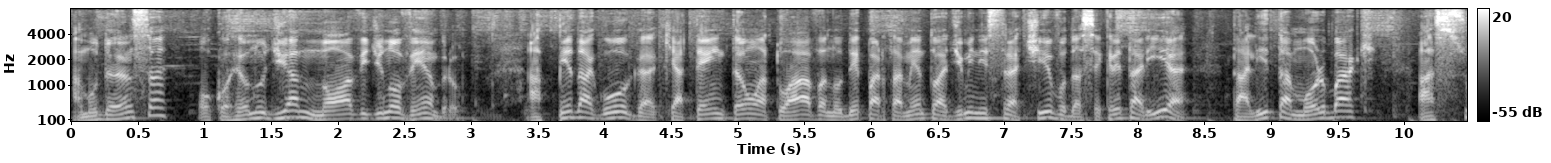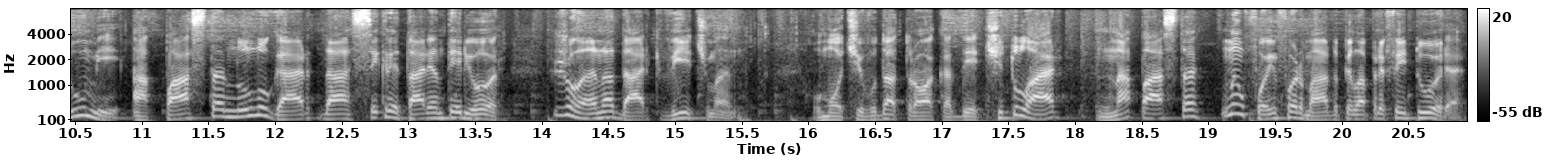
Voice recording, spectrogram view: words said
A mudança ocorreu no dia 9 de novembro. A pedagoga, que até então atuava no departamento administrativo da secretaria, Talita Morbach, assume a pasta no lugar da secretária anterior, Joana Dark Wittmann. O motivo da troca de titular na pasta não foi informado pela prefeitura.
